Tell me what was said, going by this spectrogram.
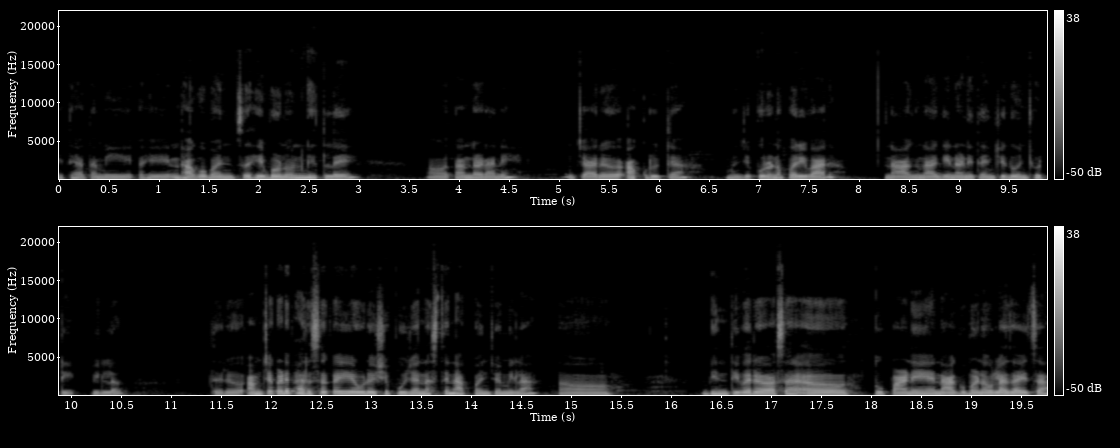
इथे आता मी हे नागोबांचं हे बनवून घेतलं आहे तांदळाने. चार आकृत्या म्हणजे पूर्ण परिवार नाग नागिन आणि त्यांची दोन छोटी पिल्लं. तर आमच्याकडे फारसं काही एवढी अशी पूजा नसते नागपंचमीला. भिंतीवर असं तुपाने नाग बनवला जायचा.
